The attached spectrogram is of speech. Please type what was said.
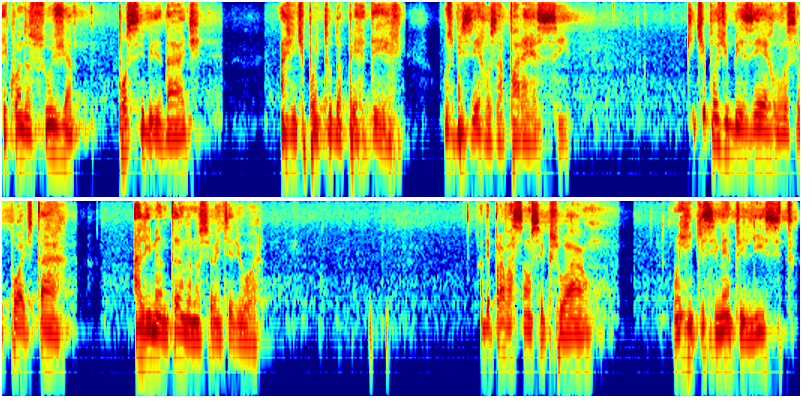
E quando surge a possibilidade, a gente põe tudo a perder. Os bezerros aparecem. Que tipos de bezerro você pode estar alimentando no seu interior? A depravação sexual, o enriquecimento ilícito.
